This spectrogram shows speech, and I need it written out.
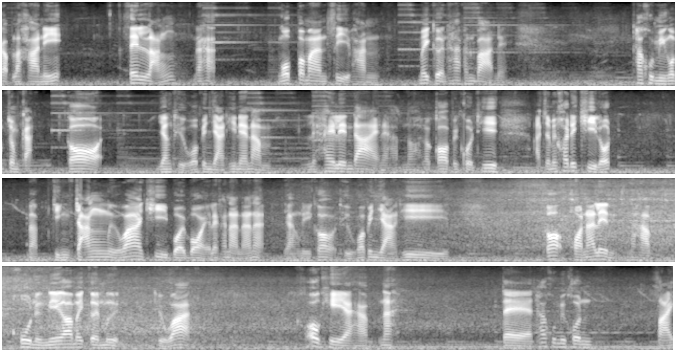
กับราคานี้ เส้นหลังนะฮะงบประมาณ4,000ไม่เกิน5,000บาทเนี่ย ถ้าคุณมีงบจำกัด ก็ยังถือว่าเป็นยางที่แนะนำให้เล่นได้นะครับเนาะแล้วก็เป็นคนที่อาจจะไม่ค่อยได้ขี่รถ แบบจริงจังหรือว่าขี่บ่อยๆอะไรขนาดนั้นอะอย่างนี้ก็ถือว่าเป็นยางที่ ก็พอน่าเล่นนะครับ คู่หนึ่งนี่ก็ไม่เกินหมื่น ถือว่าก็โอเคครับนะ แต่ถ้าคุณเป็นคนสาย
